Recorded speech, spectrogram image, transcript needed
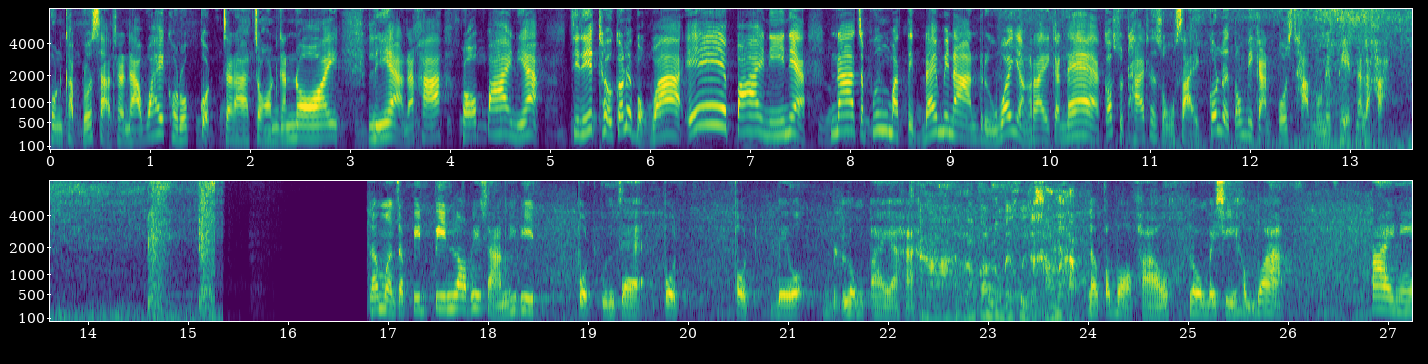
คนขับรถสาธารณะว่าให้เคารพกฎจราจรกันหน่อยเนี่ยนะคะ เพราะป้ายเนี้ยทีนี้เธอก็เลยบอกว่า เอ๊ะป้ายนี้เนี่ยน่าจะเพิ่งมาติดได้ไม่นานหรือว่าอย่างไรกันแน่ ก็สุดท้ายเธอสงสัยก็เลยต้องมีการโพสต์ถามลงในเพจนั่นแหละค่ะ แล้วเหมือนจะปิ้นปิ้นรอบที่สามที่พี่ปลดกุญแจปลดปลดเบลต์ลงไปอะค่ะ อ่าแล้วก็ลงไปคุยกับเขาเหรอครับ แล้วก็บอกเขาลงไปชี้คำว่า ป้ายนี้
